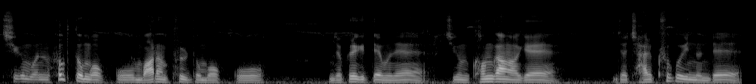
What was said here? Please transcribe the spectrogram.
지금은 흙도 먹고 마른 풀도 먹고 이제 그렇기 때문에 지금 건강하게 이제 잘 크고 있는데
